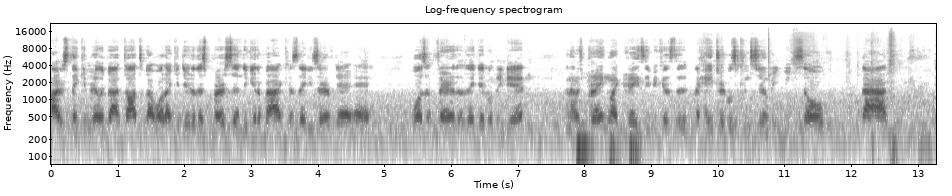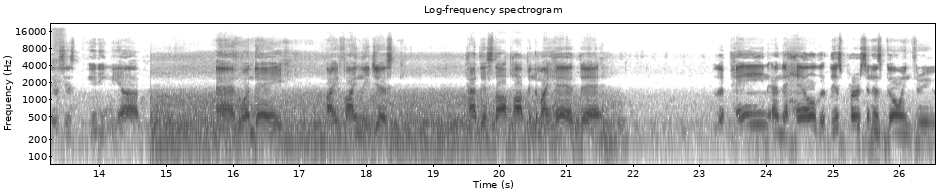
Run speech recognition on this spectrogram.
I was thinking really bad thoughts about what I could do to this person to get them back because they deserved it, and it wasn't fair that they did what they did. And I was praying like crazy because the, the hatred was consuming me so bad, it was just eating me up. And one day, I finally just had this thought pop into my head that the pain and the hell that this person is going through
